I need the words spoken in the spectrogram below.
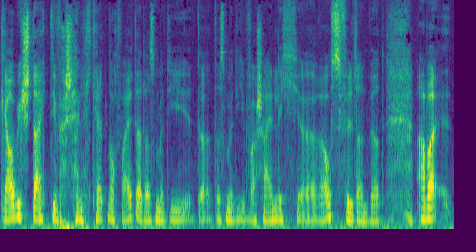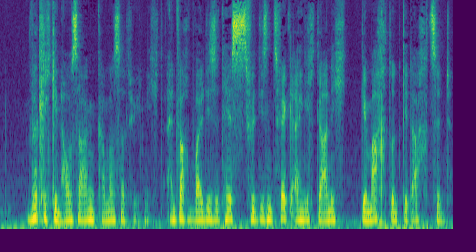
glaube ich, steigt die Wahrscheinlichkeit noch weiter, dass man die, dass man die wahrscheinlich äh, rausfiltern wird. Aber Wirklich genau sagen kann man es natürlich nicht. Einfach weil diese Tests für diesen Zweck eigentlich gar nicht gemacht und gedacht sind.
